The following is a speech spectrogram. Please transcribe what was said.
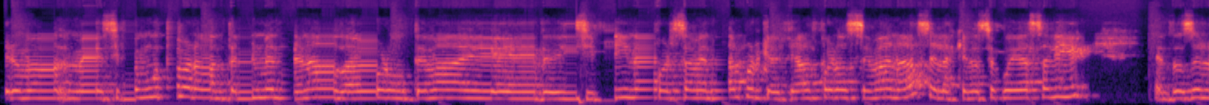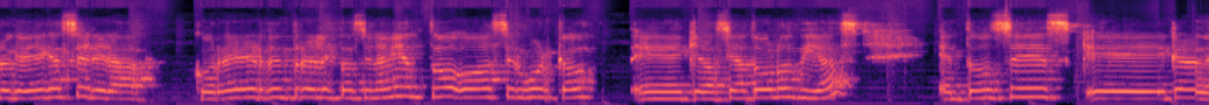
pero me, me, sirvió mucho para mantenerme entrenado, también por un tema de, de, disciplina, fuerza mental, porque al final fueron semanas en las que no se podía salir, entonces lo que había que hacer era correr dentro del estacionamiento o hacer workout, eh, que lo hacía todos los días. Entonces, eh, claro,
